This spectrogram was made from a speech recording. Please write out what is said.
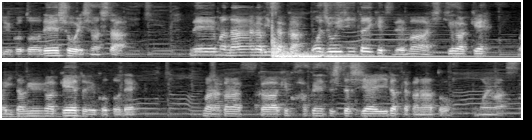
いうことで勝利しました。で、まあ、長見坂も上位陣対決でまあ引き分け、まあ、痛み分けということで、まあ、なかなか結構白熱した試合だったかなと思います。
